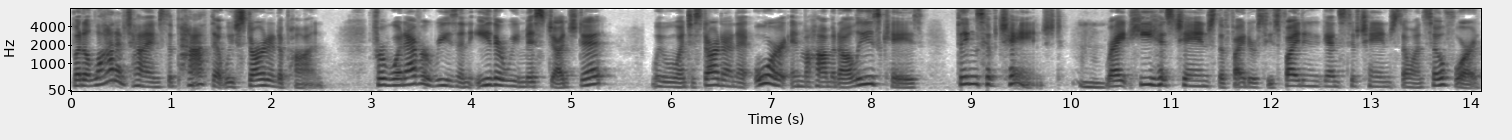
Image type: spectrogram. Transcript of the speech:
But a lot of times, the path that we've started upon, for whatever reason, either we misjudged it when we went to start on it, or in Muhammad Ali's case, things have changed, mm-hmm. right? He has changed, the fighters he's fighting against have changed, so on and so forth.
